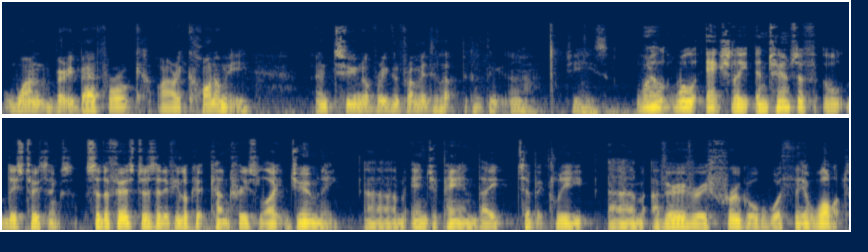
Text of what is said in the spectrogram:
one, very bad for our, our economy, and two, not very good for our mental health because I think, ah, oh, geez. Well, well, actually, in terms of well, there's two things. So the first is that if you look at countries like Germany um, and Japan, they typically um, are very, very frugal with their wallet.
